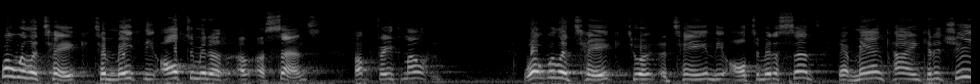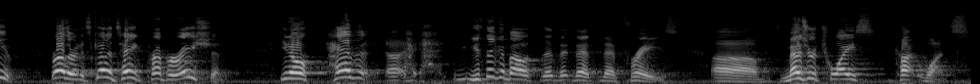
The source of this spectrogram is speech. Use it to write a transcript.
what will it take to make the ultimate ascent up Faith Mountain? What will it take to attain the ultimate ascent that mankind can achieve? Brethren, it's going to take preparation. You know, have uh, you think about that, that, that phrase uh, measure twice, cut once.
